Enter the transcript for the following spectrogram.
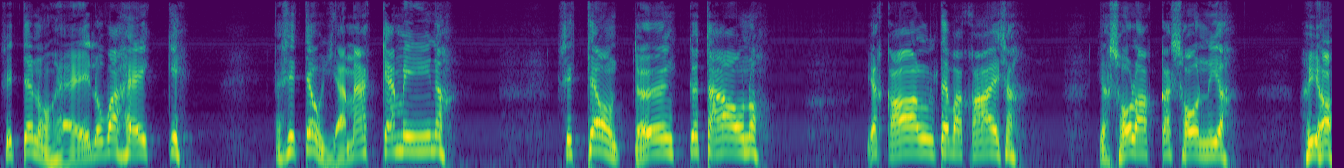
sitten on Heiluva Heikki, ja sitten on Jämäkkä Miina, sitten on Tönkkö Tauno, ja Kalteva Kaisa, ja Solakka Sonja – ja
